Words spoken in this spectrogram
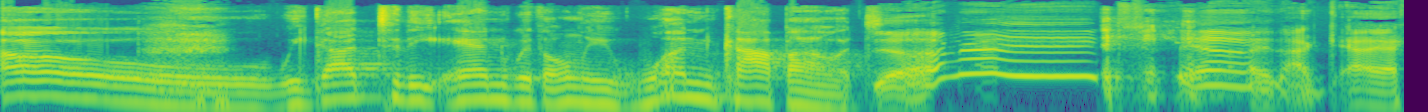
Oh, we got to the end with only one cop out. All right. Yeah, I, I,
